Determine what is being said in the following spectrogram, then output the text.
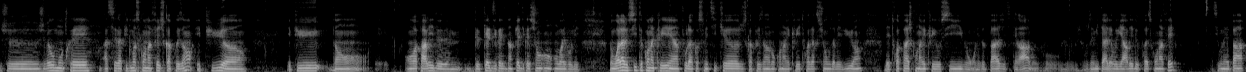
je, vais vous montrer assez rapidement ce qu'on a fait jusqu'à présent et puis, et puis dans, on va parler de, quelle dans quelle direction on va évoluer. Donc voilà le site qu'on a créé hein, pour la cosmétique euh, jusqu'à présent. Donc on avait créé trois versions, vous avez vu, hein. les trois pages qu'on avait créées aussi, les autres pages, etc. Donc je, vous invite à aller regarder de près ce qu'on a fait. Si vous n'avez pas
